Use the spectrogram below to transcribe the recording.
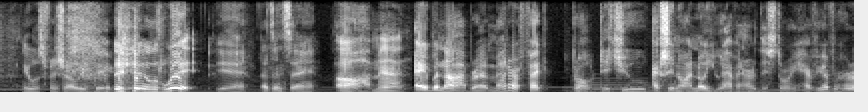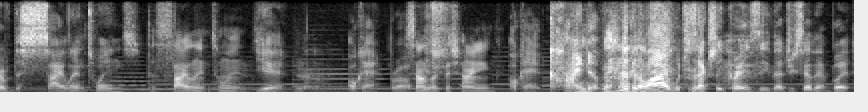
it was for surely thick. it was lit. Yeah, that's insane. Oh man. Hey, but nah, bro. Matter of fact, bro, did you actually? No, I know you haven't heard this story. Have you ever heard of the Silent Twins? The Silent Twins. Yeah. No. Okay, bro. Sounds like The Shining. Okay, kind of. I'm not gonna lie, which is actually crazy that you said that. But,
